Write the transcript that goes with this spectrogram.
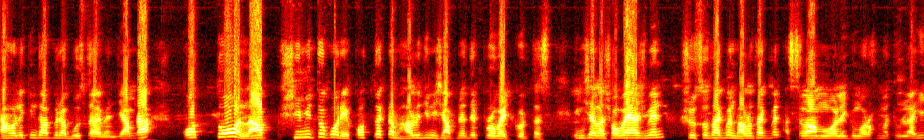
তাহলে কিন্তু আপনারা বুঝতে পারবেন যে আমরা কত লাভ সীমিত করে কত একটা ভালো জিনিস আপনাদের প্রোভাইড করতেছি। ইনশাল্লাহ সবাই আসবেন, সুস্থ থাকবেন, ভালো থাকবেন। আসসালামু আলাইকুম রহমতুল্লাহি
